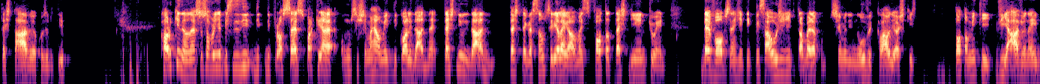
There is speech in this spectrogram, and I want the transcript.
testável, coisa do tipo. Claro que não, né? Software ainda precisa de, de, de processos para criar um sistema realmente de qualidade, né? Teste de unidade, teste de integração seria legal, mas falta teste de end-to-end. -end. DevOps, né? A gente tem que pensar hoje, a gente trabalha com sistema de nuvem, cloud, eu acho que totalmente viável, né?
